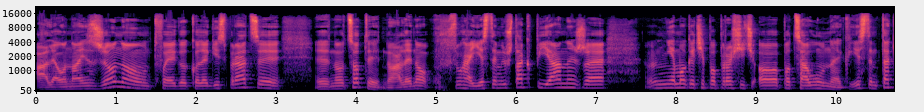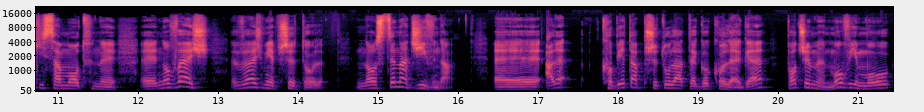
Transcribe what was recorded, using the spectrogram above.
ale ona jest żoną twojego kolegi z pracy. No co ty? No ale no słuchaj, jestem już tak pijany, że nie mogę cię poprosić o pocałunek, jestem taki samotny, e, no weź, weź mnie przytul. No scena dziwna, e, ale kobieta przytula tego kolegę, po czym mówi mu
